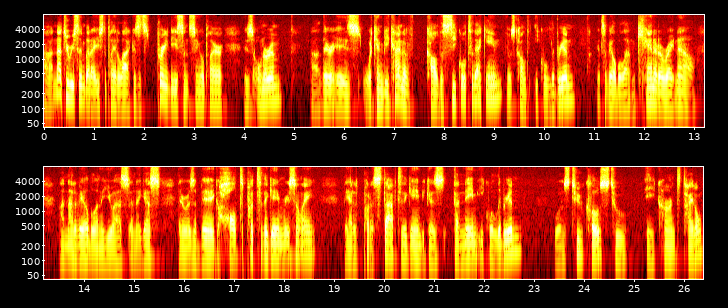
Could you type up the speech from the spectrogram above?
uh, not too recent, but I used to play it a lot because it's pretty decent single player, is Onirim. Uh, there is what can be kind of called the sequel to that game. It was called Equilibrium. It's available out in Canada right now, uh, not available in the U.S. And I guess there was a big halt put to the game recently. They had to put a stop to the game because the name Equilibrium was too close to a current title.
